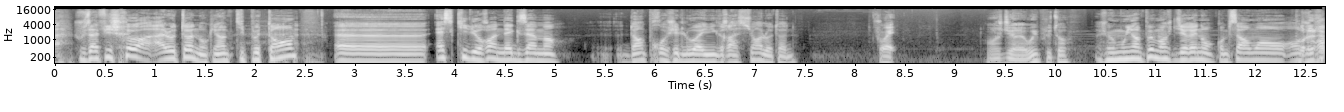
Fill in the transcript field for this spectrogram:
je vous afficherai à l'automne, donc il y a un petit peu de temps. est-ce qu'il y aura un examen? D'un projet de loi immigration à l'automne Oui. Bon, je dirais oui plutôt. Je me mouille un peu, moi je dirais non. Comme ça au moins on Pour le jeu,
